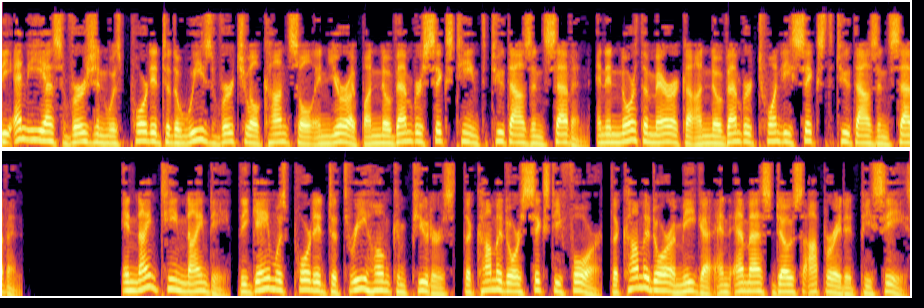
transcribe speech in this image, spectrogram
The NES version was ported to the Wii's Virtual Console in Europe on November 16, 2007, and in North America on November 26, 2007. In 1990, the game was ported to three home computers, the Commodore 64, the Commodore Amiga and MS-DOS operated PCs.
